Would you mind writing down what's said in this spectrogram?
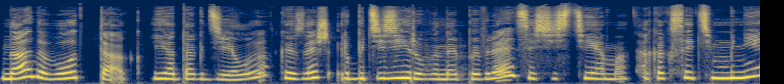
надо вот так. Я так делаю. Такая, знаешь, роботизированная появляется система. А как с этим мне,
